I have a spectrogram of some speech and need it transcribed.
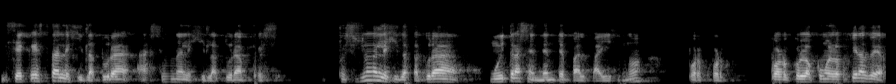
Y sé que esta legislatura hace una legislatura, pues, pues es una legislatura muy trascendente para el país, ¿no? Por, por, por lo, como lo quieras ver,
